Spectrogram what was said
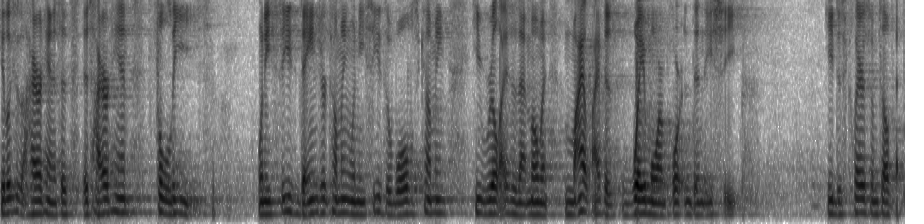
He looks at the hired hand and says, This hired hand flees. When he sees danger coming, when he sees the wolves coming, he realizes that moment, my life is way more important than these sheep. He declares himself that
